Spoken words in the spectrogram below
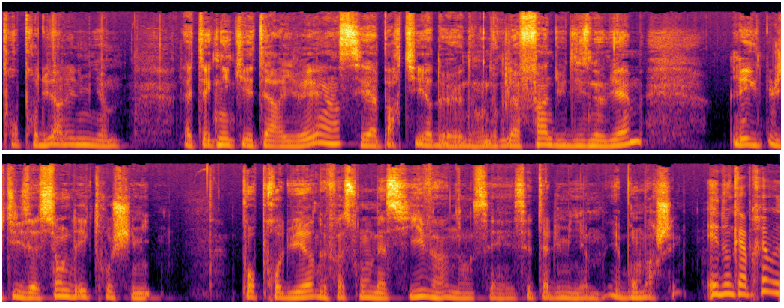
pour produire l'aluminium. La technique qui est arrivée, hein, c'est à partir de, donc, de la fin du 19e, l'utilisation de l'électrochimie pour produire de façon massive hein, donc cet aluminium et bon marché. Et donc après, vous,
